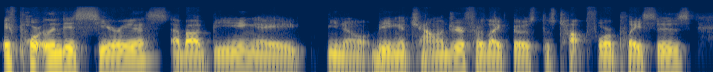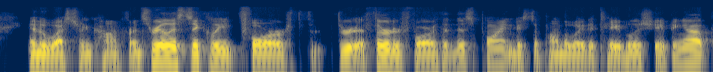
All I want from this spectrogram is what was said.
if Portland is serious about being a, you know, being a challenger for like those those top four places in the Western Conference, realistically fourth, th- third or fourth at this point, based upon the way the table is shaping up,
